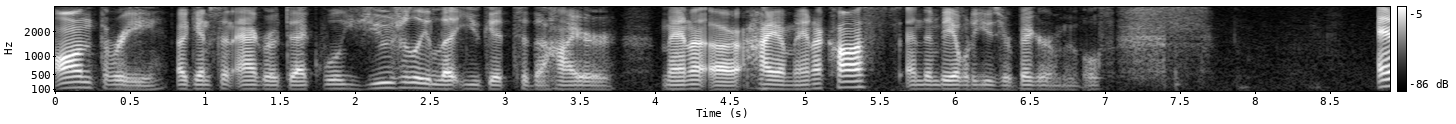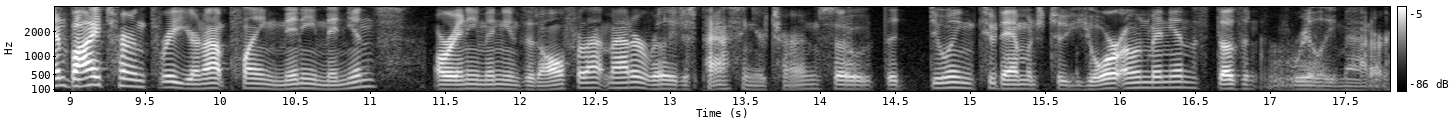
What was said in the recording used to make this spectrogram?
on three against an aggro deck will usually let you get to the higher mana, uh, higher mana costs, and then be able to use your bigger removals. And by turn three, you're not playing many minions, or any minions at all for that matter, really just passing your turn. So the doing two damage to your own minions doesn't really matter.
